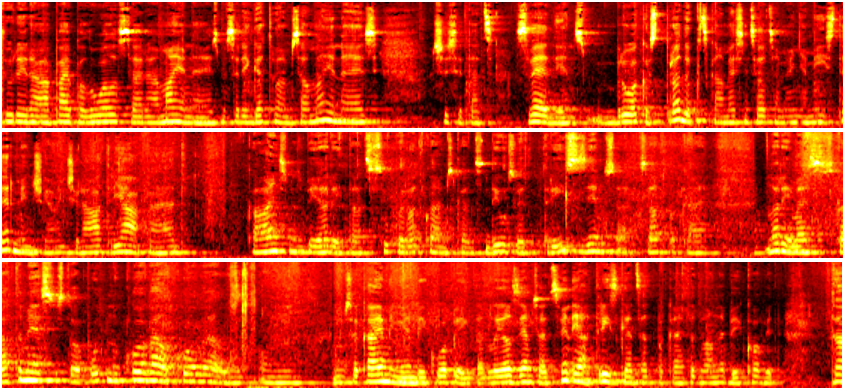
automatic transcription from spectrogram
Tur ir paipalu olas ar majonēzi. Mēs arī gatavojam savu majonēzi. Šis ir tāds svētdienas brokastu produkts, kā mēs viņu saucam. Viņam īsti termiņš, jo viņš ir ātri jāpēd. Kājas mums bija arī tāds super atklājums, kāds divus vai trīs Ziemassvētkus atpakaļ. Un arī mēs skatāmies uz to putnu, ko vēl, ko vēl. Un, un Mums ar kaimiņiem bija kopīgi tāda liela Ziemassvētku svinība. Jā, trīs gadus atpakaļ, tad vēl nebija Covid. Tā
